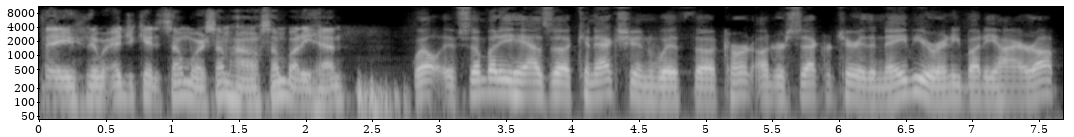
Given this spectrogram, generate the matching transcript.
they, they were educated somewhere, somehow, somebody had. Well, if somebody has a connection with uh, current Undersecretary of the Navy or anybody higher up,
